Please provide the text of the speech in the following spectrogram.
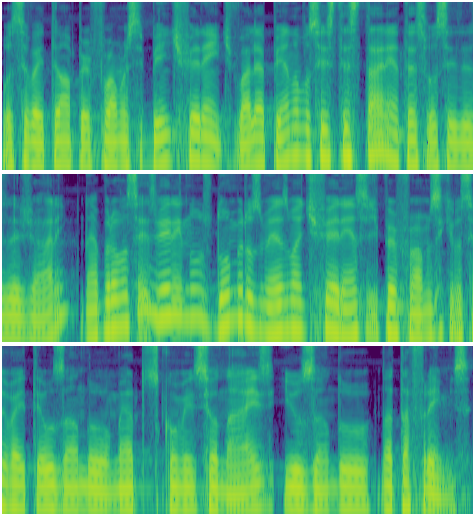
você vai ter uma performance bem diferente. Vale a pena vocês testarem até se vocês desejarem, né? Para vocês verem nos números mesmo a diferença de performance que você vai ter usando métodos convencionais e usando data frames.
